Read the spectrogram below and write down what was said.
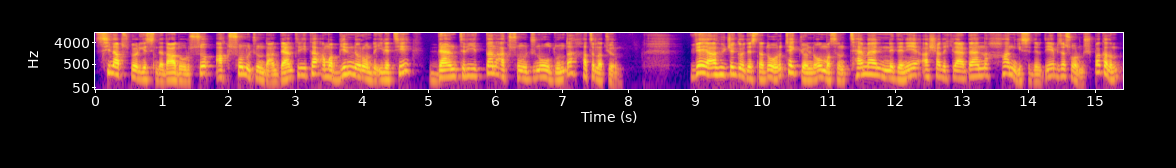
Sinaps bölgesinde daha doğrusu akson ucundan dendrite ama bir nöronda ileti dendritten akson ucuna olduğunda hatırlatıyorum. Veya hücre gövdesine doğru tek yönlü olmasının temel nedeni aşağıdakilerden hangisidir diye bize sormuş. Bakalım.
